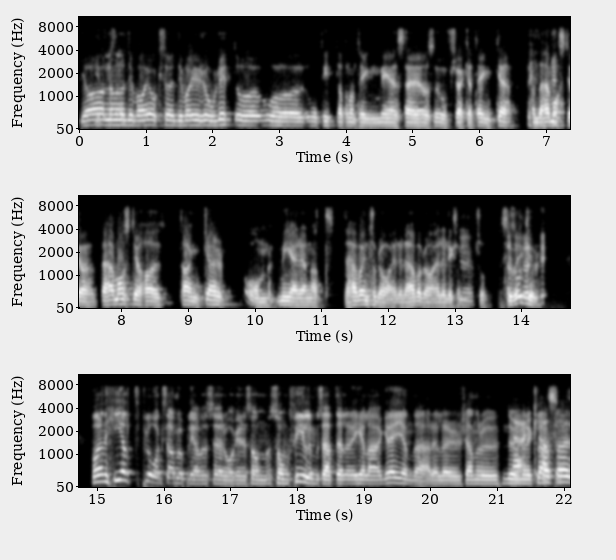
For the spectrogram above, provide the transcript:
Ja, men det var ju också det var ju roligt att, att, att titta på någonting med så här, alltså, och försöka tänka. Men det, här måste jag, det här måste jag ha tankar om mer än att det här var inte så bra eller det här var bra. Eller liksom, Mm. så. så det var ju Alltså, kul. Var det en helt plågsam upplevelse Roger som, som film sett eller hela grejen där? Eller känner du nu när det är klart? Alltså,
